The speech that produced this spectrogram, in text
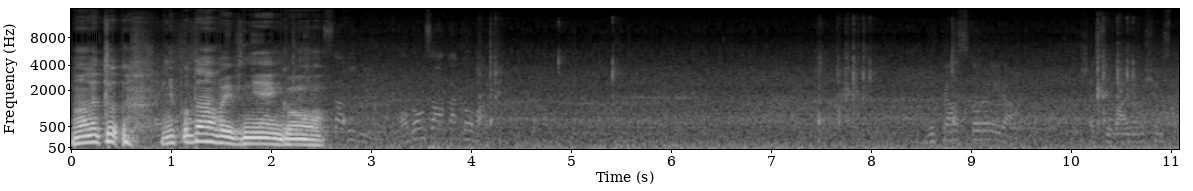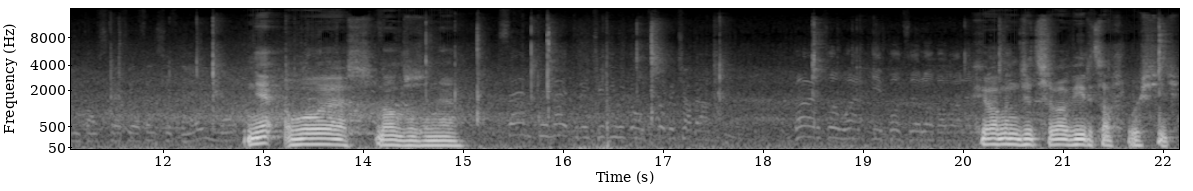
No ale to nie podawaj w niego. No, Nie, o jest, dobrze, że nie. centymetry dzieliły go od zdobycia bramki. Bardzo ładnie pocelował, ale Chyba będzie trzeba Wirca wpuścić.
